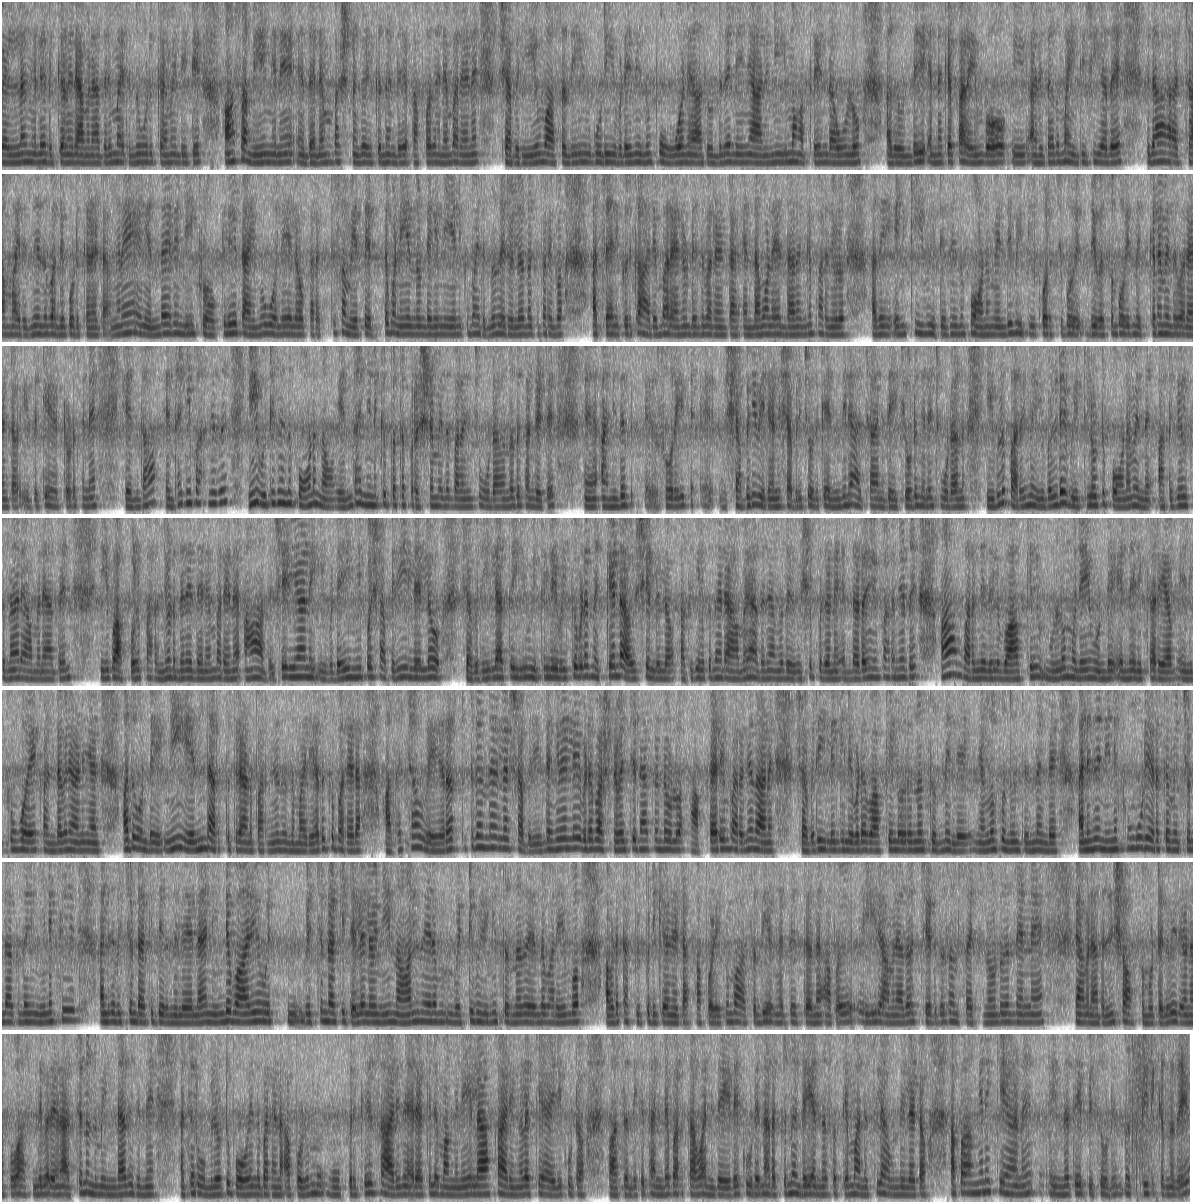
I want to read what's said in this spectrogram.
വെള്ളം ഇങ്ങനെ എടുക്കുകയാണ്. രാമനാഥന് മരുന്ന് കൊടുക്കാൻ വേണ്ടിയിട്ട് ആ സമയം ഇങ്ങനെ ധനം ഭക്ഷണം കഴിക്കുന്നുണ്ട്. അപ്പോൾ ധനം പറയാണ് ശബരിയും വാസന്തിയും കൂടി ഇവിടെ നിന്ന് പോവാണ്. അതുകൊണ്ട് തന്നെ ഞാനും നീ മാത്രമേ ഉണ്ടാവുള്ളൂ. അതുകൊണ്ട് എന്നൊക്കെ പറയുമ്പോൾ ഈ അനിത അത് മൈൻഡ് ചെയ്യാതെ ഇതാ അച്ഛാ മരുന്ന് എന്ന് പറഞ്ഞ് കൊടുക്കാനായിട്ട് അങ്ങനെ എന്തായാലും നീ ക്ലോക്കിൽ ടൈം പോലെയല്ലോ. കറക്റ്റ് സമയത്ത് എട്ട് മണി എന്നുണ്ടെങ്കിൽ നീ എനിക്ക് മരുന്ന് തരുമല്ലോ എന്നൊക്കെ പറയുമ്പോൾ അച്ഛൻ എനിക്കൊരു കാര്യം പറയാനുണ്ട് എന്ന് പറയട്ടെ എന്താ മോളെ എന്താണെങ്കിലും പറഞ്ഞോളൂ. അതെ എനിക്ക് ഈ വീട്ടിൽ നിന്ന് പോകണം എന്റെ വീട്ടിൽ കുറച്ച് പോയി ദിവസം പോയി നിൽക്കണം എന്ന് പറയട്ടോ ഇത് കേട്ടോടെ തന്നെ എന്താ എന്താ നീ പറഞ്ഞത്? ഈ വീട്ടിൽ നിന്ന് പോകണമെന്നോ എന്താ നിനക്ക് ഇപ്പോഴത്തെ പ്രശ്നം? എന്ന് പറഞ്ഞ് ചൂടാവുന്നത് കണ്ടിട്ട് അനിത സോറി ശബരി വരികയാണ്. ശബരി ചോദിക്കുക എന്തിനാ അച്ഛാ അനിതേച്ചോട് ഇങ്ങനെ ചൂടാന്ന്? ഇവൾ പറയുന്നു ഇവളുടെ വീട്ടിലോട്ട് പോകണമെന്ന് അത് കേൾക്കുന്ന രാമനാഥൻ ഈ വാക്കുകൾ പറഞ്ഞുടനെ ധനം പറയുന്നത് ആ അത് ശരിയാണ്. ഇവിടെ ഇനിയിപ്പോൾ ശബരി ഇല്ലല്ലോ ശബരിയില്ലാത്ത ഈ വീട്ടിൽ ഇവൾക്ക് ഇവിടെ നിൽക്കേണ്ട ആവശ്യമില്ലല്ലോ. അത് കേൾക്കുന്ന രാമൻ അതിനെ അങ്ങ് ദേഷ്യപ്പെടണേ. എന്താടാ നീ പറഞ്ഞത്? ആ പറഞ്ഞതിൽ വാക്കിൽ മുള്ളും മുനയും ഉണ്ട് എന്ന് എനിക്കറിയാം. എനിക്കും കുറേ കണ്ടവനാണ് ഞാൻ. അതുകൊണ്ട് നീ എന്തർത്ഥത്തിലാണ് പറഞ്ഞതെന്ന് മര്യാദയ്ക്ക് പറയടാ. അതച്ചാ വേറെ അർത്ഥത്തിലൊന്നുമല്ല ശബരി ഉണ്ടെങ്കിലല്ലേ ഇവിടെ ഭക്ഷണം വെച്ചുണ്ടാക്കേണ്ടുള്ളൂ. ആ കാര്യം പറഞ്ഞതാണ്. ശബരി ഇല്ലെങ്കിൽ ഇവിടെ ബാക്കിയുള്ളവരൊന്നും തിന്നില്ലേ? ഞങ്ങൾക്കൊന്നും തിന്നണ്ടേ? അനിത നിനക്കും കൂടി അടക്കം വെച്ചുണ്ടാക്കുന്ന നിനക്ക് അനിത വെച്ചുണ്ടാക്കി തരുന്നില്ലേ? അല്ല നിന്റെ ഭാര്യ വെച്ചുണ്ടാക്കിയിട്ട് അല്ലല്ലോ ഇനി നാല് നേരം വെട്ടി വിഴുങ്ങി തിന്നത് എന്ന് പറയുമ്പോൾ അവിടെ തപ്പിപ്പിടിക്കാൻ കേട്ടോ. അപ്പോഴേക്കും വാസന്തി അങ്ങോട്ട് എത്തുകയാണ് അപ്പോൾ ഈ രാമനാഥൻ ഒച്ചയെടുത്ത് സംസാരിക്കുന്നതുകൊണ്ട് തന്നെ രാമനാഥന് ശ്വാസം മുട്ടൽ വരികയാണ്. അപ്പോൾ വാസന്തി പറയണം അച്ഛനൊന്നും മിണ്ടാതിരുന്നേ. അച്ഛൻ റൂമിലോട്ട് പോയെന്ന് പറയണം. അപ്പോഴും മൂപ്പർക്ക് സാരി നേരാക്കില്ല. അങ്ങനെയുള്ള കാര്യങ്ങളൊക്കെ ആയിരിക്കും കേട്ടോ വാസന്തിക്ക് തന്റെ ഭർത്താവ് അനിതയുടെ കൂടെ നടക്കുന്നുണ്ട് എന്ന സത്യം മനസ്സിലാവുന്നില്ല കേട്ടോ. അപ്പോൾ അങ്ങനെയൊക്കെയാണ് ഇന്നത്തെ എപ്പിസോഡ് നിർത്തിയിരിക്കുന്നത്.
